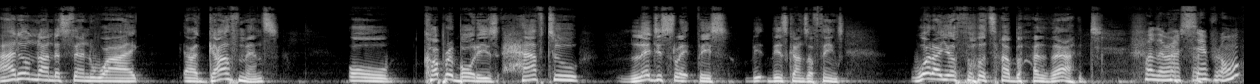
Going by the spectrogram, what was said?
I don't understand why uh, governments or corporate bodies have to legislate this these kinds of things. What are your thoughts about that? Well, there are several.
